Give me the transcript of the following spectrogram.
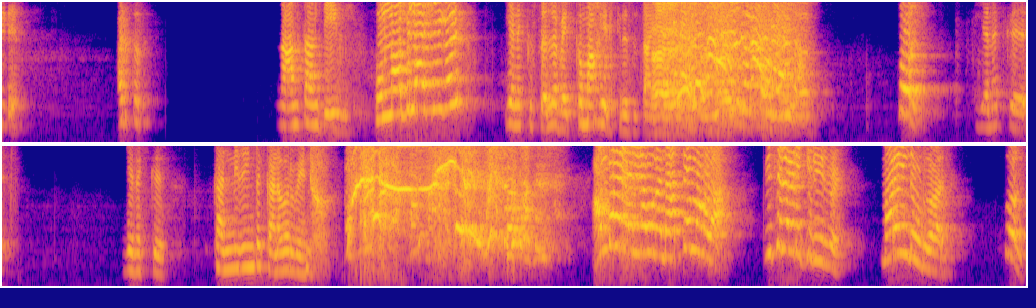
ஈடு. அடுத்தது. நான் தான் தேவி. உன் அபிலாஷைகள் எனக்கு சொல்ல வெட்கமாக இருக்கிறது சொல் எனக்கு எனக்கு கண்ணிறைந்த கணவர் வேண்டும் அம்மா என்ன உனது அத்தை மகளா? விசில் அடிக்கிறீர்கள் மறைந்து விடுவார்கள். சொல்.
